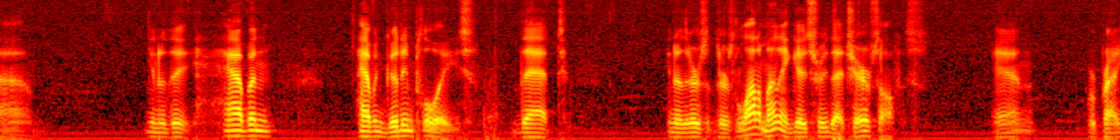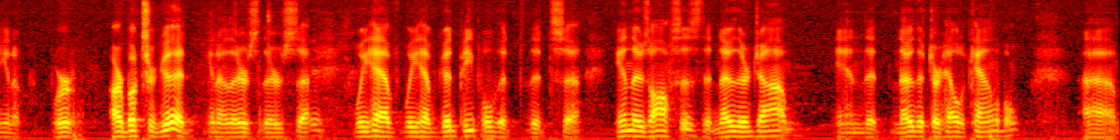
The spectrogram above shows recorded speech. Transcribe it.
um, you know the having having good employees that you know there's there's a lot of money that goes through that sheriff's office, and we're probably you know we're our books are good. You know there's there's uh, we have we have good people that that's uh, in those offices that know their job and that know that they're held accountable. Um,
